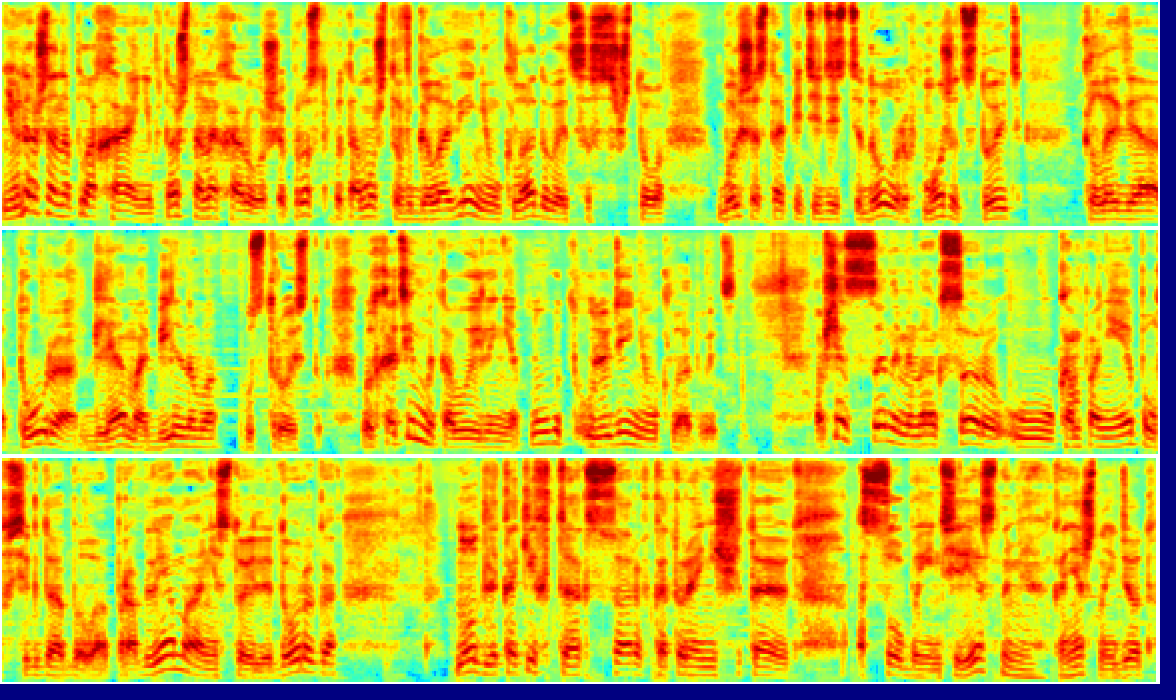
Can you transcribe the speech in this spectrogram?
Не потому, что она плохая, не потому, что она хорошая, просто потому, что в голове не укладывается, что больше 150 долларов может стоить клавиатура для мобильного устройства. Вот хотим мы того или нет, ну вот у людей не укладывается. Вообще с ценами на аксессуары у компании Apple всегда была проблема, они стоили дорого. Но для каких-то аксессуаров, которые они считают особо интересными, конечно, идет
